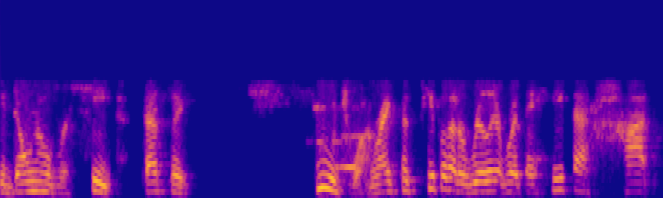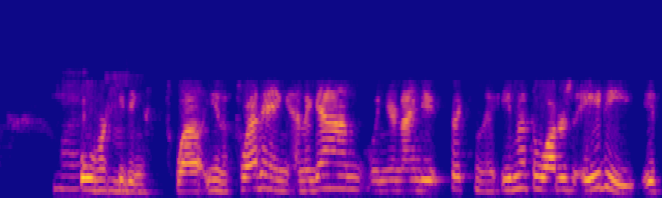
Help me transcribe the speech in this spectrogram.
You don't overheat. That's a huge one, right? Because people that are really overweight, they hate that hot Mm. overheating, swell, you know, sweating. And again, when you're 98.6, and even if the water's 80, it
